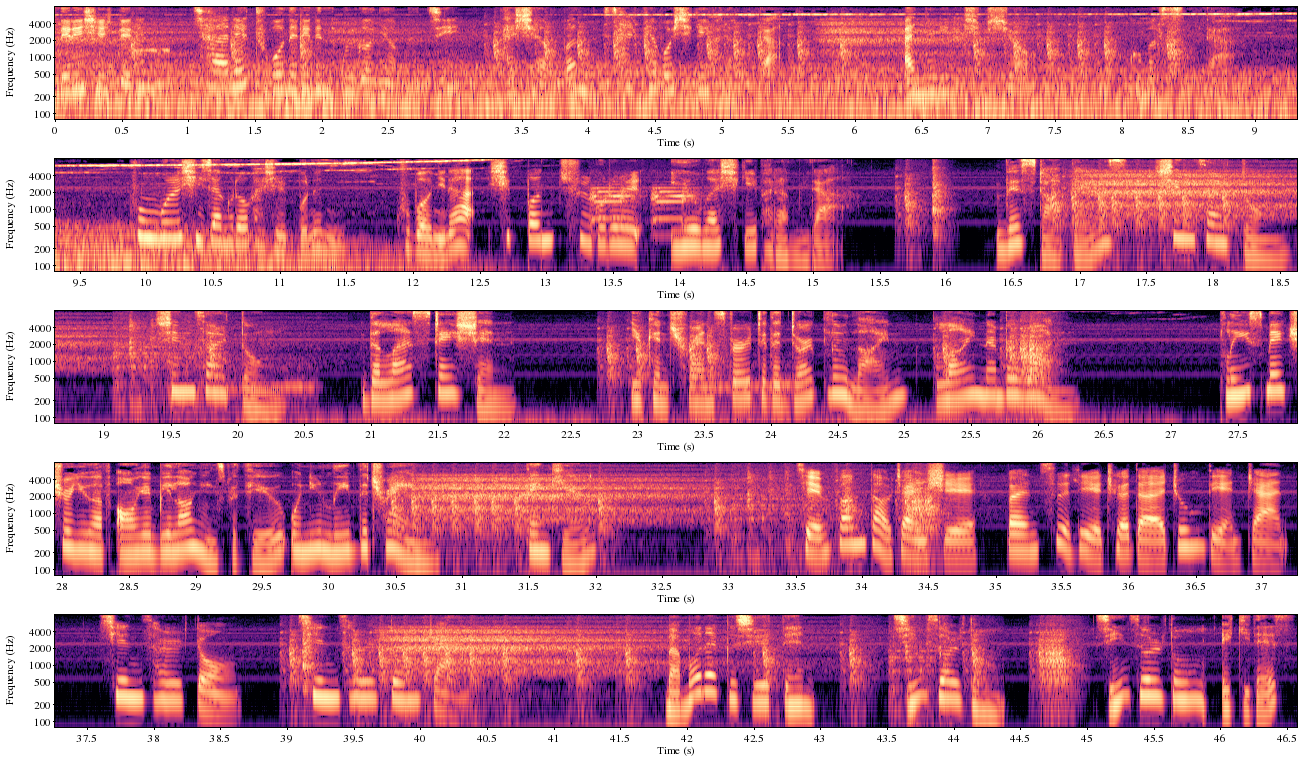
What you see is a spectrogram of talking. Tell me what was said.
내리실 때는 차 안에 두고 내리는 물건이 없는지 다시 한번 살펴보시기 바랍니다. 안녕히 가십시오. 고맙습니다. 풍물시장으로 가실 분은 9번이나 10번 출구를 이용하시기 바랍니다. This stop is Shinseoldong. Shinseoldong. The last station. You can transfer to the dark blue line, line number one. Please make sure you have all your belongings with you when you leave the train. Thank you. 前方到站是本次列车的终点站新村儿洞新村儿东站。まもなく終点新ソルトン新ソルトン駅です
